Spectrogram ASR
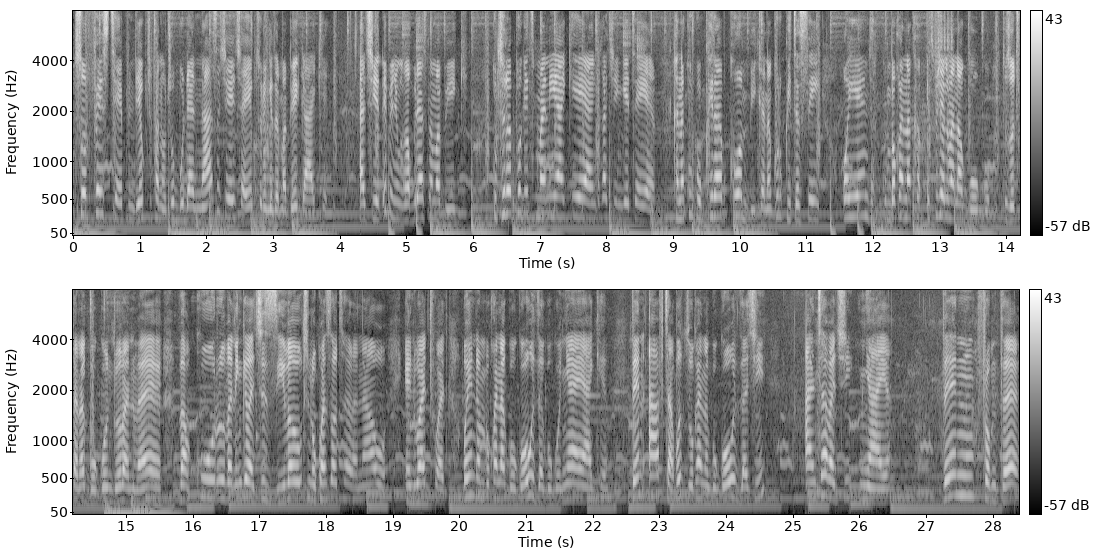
so first step ndeye kuti fanira kutobuda nhasi chaiye chaiye kutorongedza mabhegi ake. Achienda even nyangwe akabuda asina mabhegi kutora pocket money yake yanga akachengeta iya kana kuri kukwira kombi kana kuri kuita sei oenda kumba kwanaka especially vana gogo tozoti vana gogo ndo vanhu vakuru vanenge vachiziva kuti unokwanisa kutaura navo and what what. Oenda mumba kwana gogo oudza gogo nyaya yake then after vodzoka nagogo oudza chi anchava chi nyaya. Then from there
